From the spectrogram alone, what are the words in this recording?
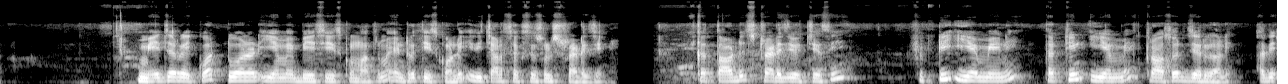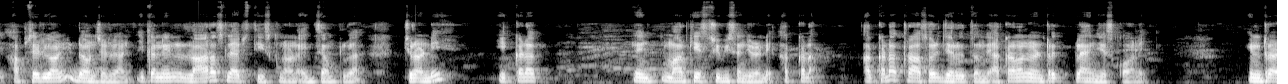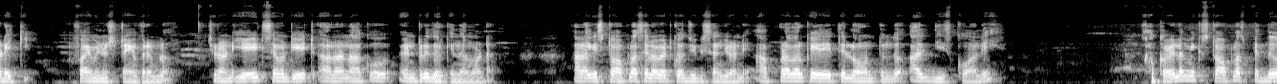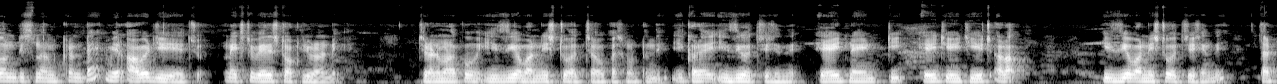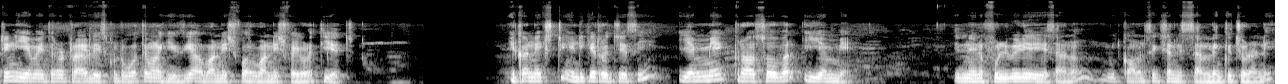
మేజర్గా ఎక్కువ టూ హండ్రెడ్ ఈఎంఐ బేస్ చేసుకుని మాత్రమే ఎంట్రీ తీసుకోండి. ఇది చాలా సక్సెస్ఫుల్ స్ట్రాటజీ ఇక థర్డ్ స్ట్రాటజీ వచ్చేసి ఫిఫ్టీ ఈఎంఏని థర్టీన్ ఈఎంఏ క్రాస్ ఓవర్ జరగాలి. అది అప్ సైడ్ కానీ డౌన్ సైడ్ కానీ ఇక్కడ నేను లారస్ ల్యాబ్స్ తీసుకున్నాను ఎగ్జాంపుల్గా చూడండి ఇక్కడ నేను మార్కేస్ చూపిస్తాను చూడండి. అక్కడ అక్కడ క్రాస్ ఓవర్ జరుగుతుంది. అక్కడ మనం ఎంట్రీ ప్లాన్ చేసుకోవాలి. ఇంట్రాడేకి ఫైవ్ మినిట్స్ టైం ఫ్రేమ్లో చూడండి ఎయిట్ సెవెంటీ ఎయిట్ అలా నాకు ఎంట్రీ దొరికిందనమాట. అలాగే స్టాప్ లాస్ ఎలా పెట్టుకోవాలి చూపిస్తాను చూడండి. అప్పటి వరకు ఏదైతే లో ఉంటుందో అది తీసుకోవాలి. ఒకవేళ మీకు స్టాప్ లాస్ పెద్దగా అనిపిస్తుంది అనుకుంటే మీరు అవాయిడ్ చేయొచ్చు. నెక్స్ట్ వేరే స్టాక్ చూడండి. చూడండి మనకు ఈజీగా వన్ ఇస్ టూ వచ్చే అవకాశం ఉంటుంది. ఇక్కడ ఈజీగా వచ్చేసింది. Eight ninety eight eighty eight అలా ఈజీగా వన్ ఇస్ టూ వచ్చేసింది. థర్టీన్ ఈఎంఐతో ట్రయల్ వేసుకుంటూ పోతే మనకి ఈజీగా one is four one is five కూడా తీయచ్చు. ఇక నెక్స్ట్ ఇండికేటర్ వచ్చేసి ఎంఏ క్రాస్ ఓవర్ ఈఎంఏ ఇది నేను ఫుల్ వీడియో చేశాను. మీకు కామెంట్ సెక్షన్ ఇస్తాను లింక్ చూడండి.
